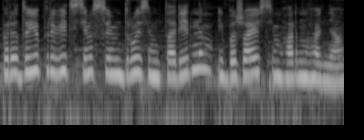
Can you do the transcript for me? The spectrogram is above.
Передаю привіт всім своїм друзям та рідним і бажаю всім гарного дня.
